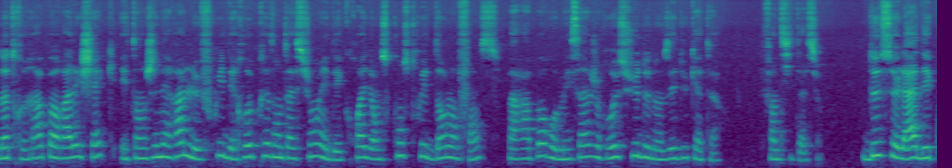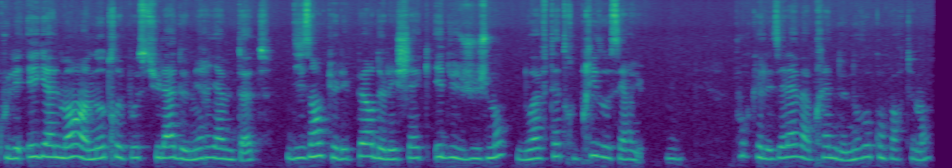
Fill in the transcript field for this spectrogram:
Notre rapport à l'échec est en général le fruit des représentations et des croyances construites dans l'enfance par rapport aux messages reçus de nos éducateurs. Fin de citation. De cela découlait également un autre postulat de Myriam Todd, disant que les peurs de l'échec et du jugement doivent être prises au sérieux. Pour que les élèves apprennent de nouveaux comportements,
